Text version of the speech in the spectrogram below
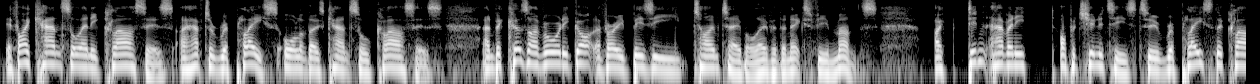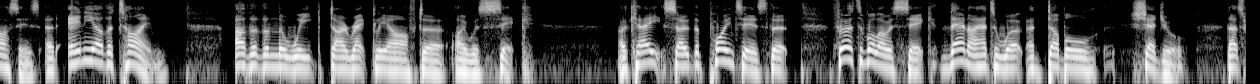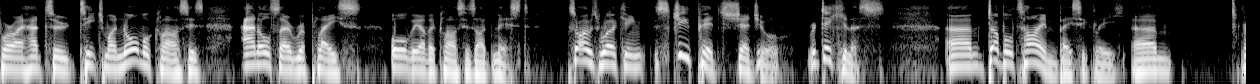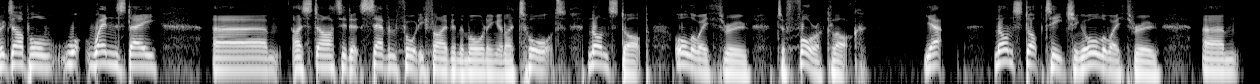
if I cancel any classes, I have to replace all of those cancelled classes. And because I've already got a very busy timetable over the next few months, I didn't have any opportunities to replace the classes at any other time other than the week directly after I was sick. Okay, so the point is that first of all, I was sick, then I had to work a double schedule. That's where I had to teach my normal classes and also replace all the other classes I'd missed. So I was working stupid schedule, ridiculous, um, double time basically. Um, for example, Wednesday um, I started at 7.45 in the morning and I taught non-stop all the way through to 4 o'clock. Yeah, non-stop teaching all the way through. Um,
